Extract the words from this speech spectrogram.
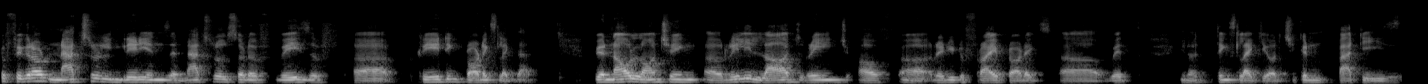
to figure out natural ingredients and natural sort of ways of uh, creating products like that. We are now launching a really large range of uh, ready-to-fry products uh, with you know things like your chicken patties,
